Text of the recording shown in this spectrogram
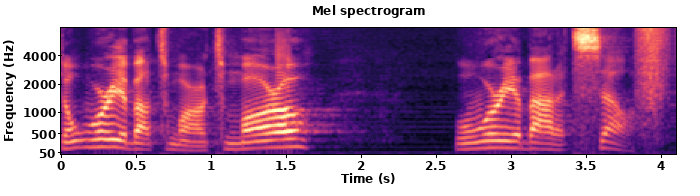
Don't worry about tomorrow. Tomorrow will worry about itself.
